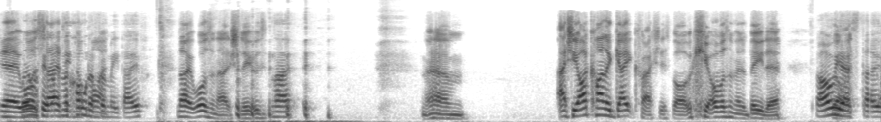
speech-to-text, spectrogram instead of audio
yeah, it Where was was it? In the corner for me, Dave. No, it wasn't actually. It was No. um. Actually, I kind of gate crashed this barbecue. I wasn't going to be there. Oh, Right. yes, Dave.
